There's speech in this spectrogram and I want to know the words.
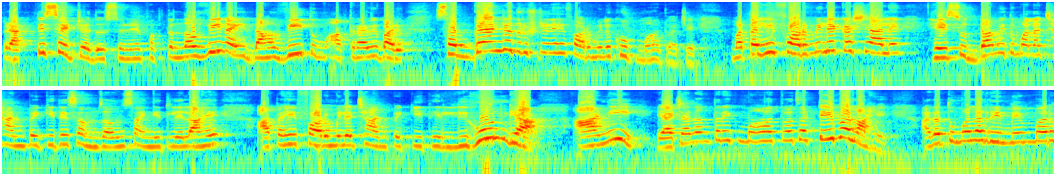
प्रॅक्टिस सेटच्या दृष्टीने फक्त नववी नाही दहावी तुम अकरावी बारावी सगळ्यांच्या दृष्टीने हे फॉर्म्युले खूप महत्त्वाचे आहे. मग आता हे फॉर्म्युले कसे आले? हे सुद्धा मी तुम्हाला छानपैकी ते समजावून सांगितलेलं आहे. आता हे फॉर्म्युले छानपैकी इथे लिहून घ्या आणि याच्यानंतर एक महत्त्वाचा टेबल आहे. आता तुम्हाला रिमेंबर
